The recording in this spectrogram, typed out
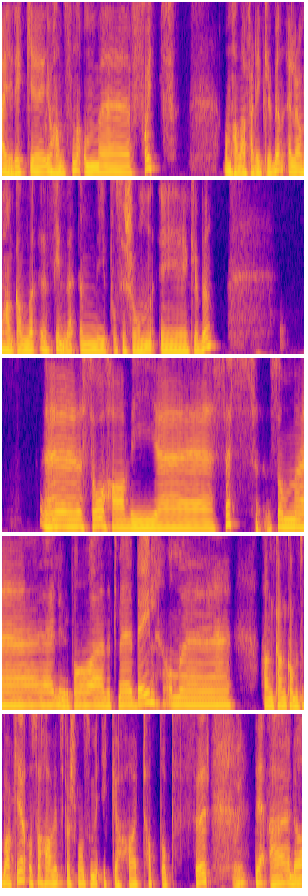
Eirik eh, Johansen om eh, Foyt. Om han er ferdig i klubben, eller om han kan eh, finne en ny posisjon i klubben. Så har vi Cess, som lurer på dette med Bale, om han kan komme tilbake. Og så har vi et spørsmål som vi ikke har tatt opp før. Oi. Det er da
